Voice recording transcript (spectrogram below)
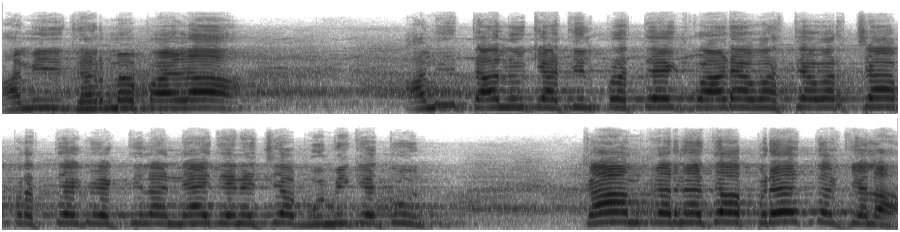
आम्ही धर्म पाळला. आम्ही तालुक्यातील प्रत्येक वाड्या वस्त्यावरच्या प्रत्येक व्यक्तीला न्याय देण्याच्या भूमिकेतून काम करण्याचा प्रयत्न केला.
